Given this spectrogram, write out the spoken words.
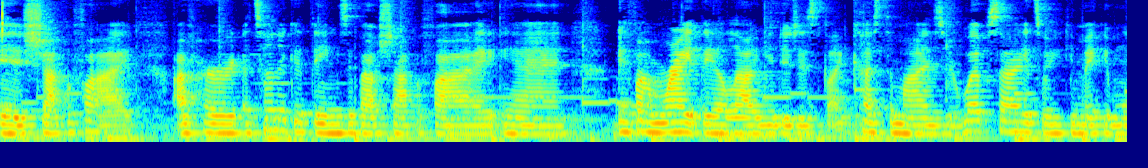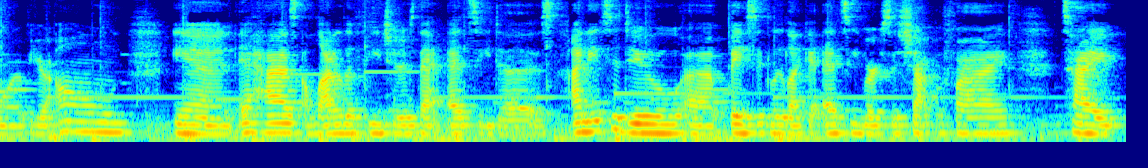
is Shopify. I've heard a ton of good things about Shopify and if I'm right, they allow you to just like customize your website so you can make it more of your own and it has a lot of the features that Etsy does. I need to do uh, basically like an Etsy versus Shopify type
